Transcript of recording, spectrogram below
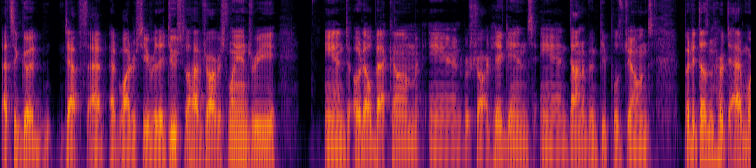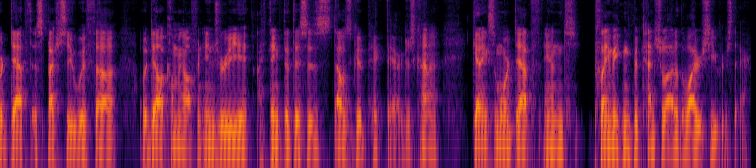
That's a good depth at, at wide receiver. They do still have Jarvis Landry and Odell Beckham and Rashard Higgins and Donovan Peoples Jones. But it doesn't hurt to add more depth, especially with uh, Odell coming off an injury. I think that this is that was a good pick there. Just kind of getting some more depth and playmaking potential out of the wide receivers there.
